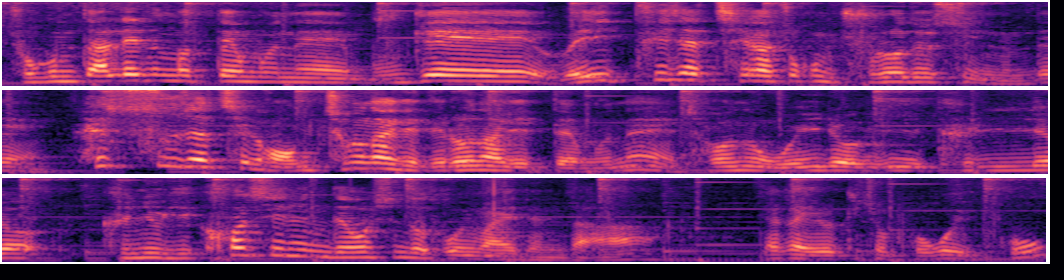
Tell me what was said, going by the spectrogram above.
조금 딸리는 것 때문에 무게 웨이트 자체가 조금 줄어들 수 있는데 횟수 자체가 엄청나게 늘어나기 때문에 저는 오히려 이 근력 근육이 커지는데 훨씬 더 도움이 많이 된다. 약간 이렇게 좀 보고 있고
